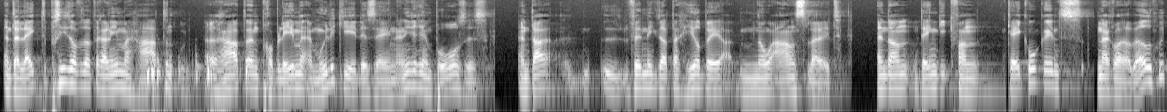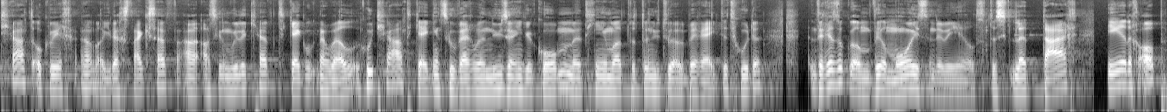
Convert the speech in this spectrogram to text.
En dat lijkt precies of dat er alleen maar haat en, en problemen en moeilijkheden zijn en iedereen boos is. En dat vind ik dat daar heel bij nauw aansluit. En dan denk ik van, kijk ook eens naar wat wel goed gaat. Ook weer, wat ik daar straks heb, als je het moeilijk hebt, kijk ook naar wel goed gaat. Kijk eens hoe ver we nu zijn gekomen met hetgeen wat we tot nu toe hebben bereikt, het goede. Er is ook wel veel moois in de wereld. Dus let daar eerder op.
